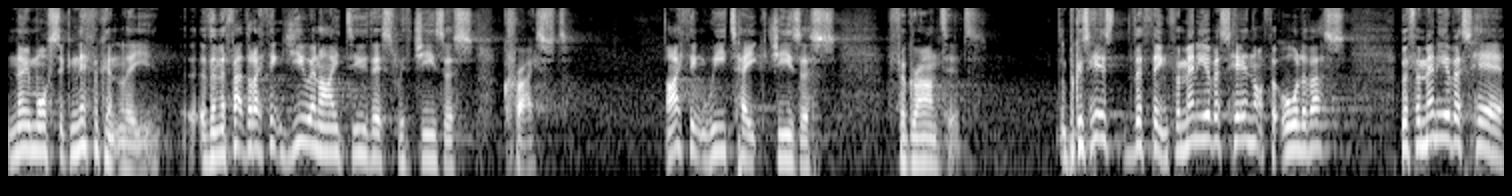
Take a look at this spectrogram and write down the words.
no more significantly than the fact that I think you and I do this with Jesus Christ. I think we take Jesus for granted. Because here's the thing for many of us here, not for all of us, but for many of us here,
